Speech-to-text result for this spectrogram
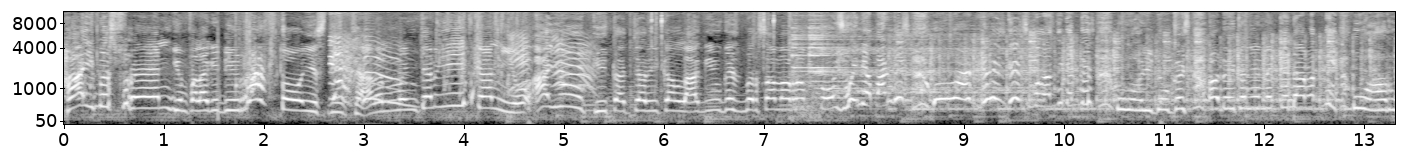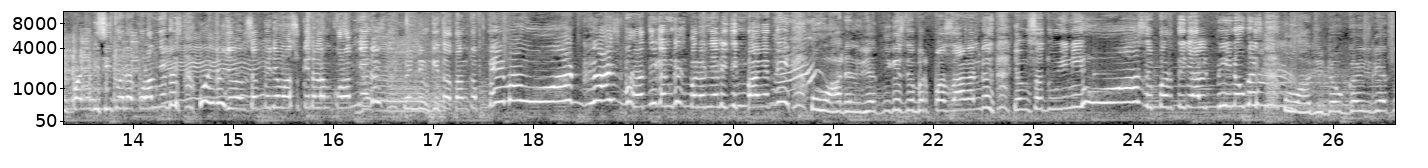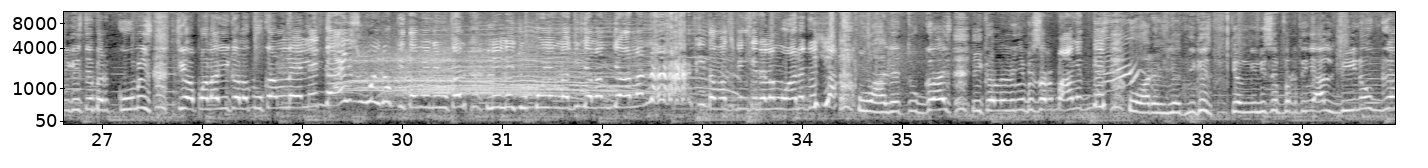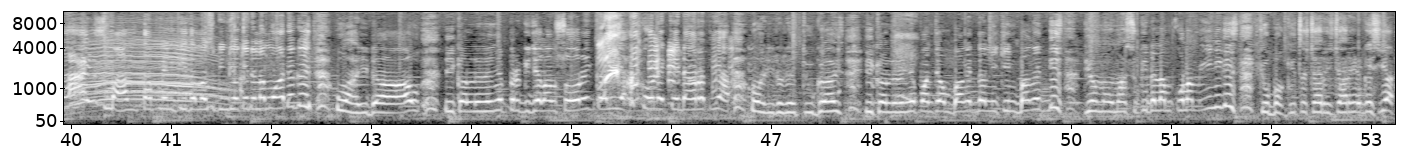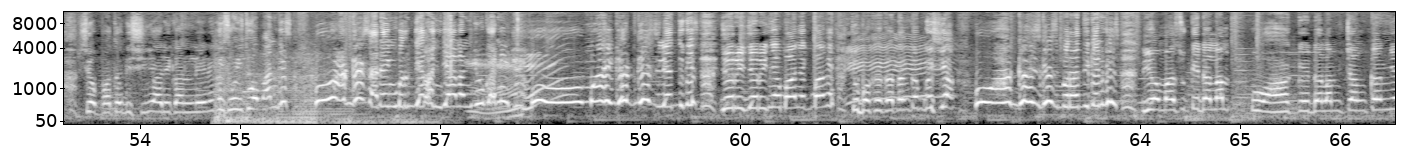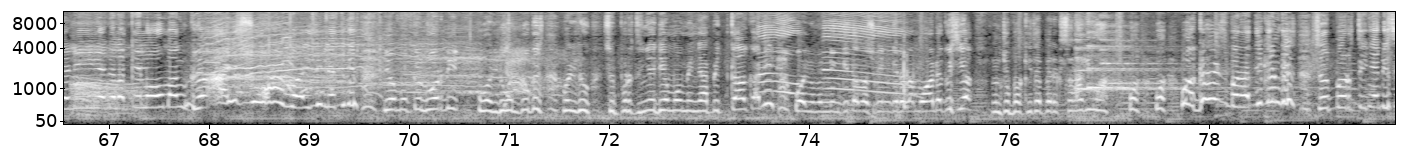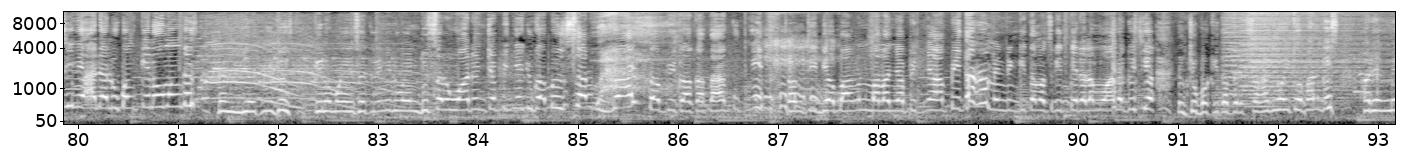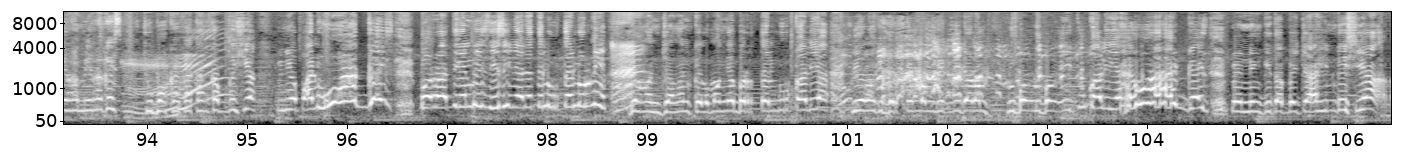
Hai best friend, jumpa lagi di Raftoys di channel mencari ikan. Yuk ayo kita carikan lagi yuk guys bersama Raftoys Wah ini apaan guys? Wah guys guys perhatikan guys. Wah itu guys ada ikan yang naik ke darat nih. Wah rupanya di situ ada kolamnya guys. Wah itu jangan sampai dia masuk ke dalam kolamnya guys. Mending kita tangkap memang Wah guys perhatikan guys badannya licin banget nih. Wah dan lihat nih guys dia berpasangan guys. Yang satu ini wah sepertinya albino guys. Wah di guys lihat nih guys dia berkumis. Siapa lagi kalau bukan lele guys? Wah itu kita menemukan lele jumbo yang lagi jalan-jalan. Kita masukin ke dalam wadah guys ya. Wah lihat tuh guys. Ikan lelenya besar banget guys. Wah dan lihat nih guys. Yang ini sepertinya albino guys. Mantap men. Kita masukin juga ke dalam wadah guys. Wah didau ikan lelenya pergi jalan sore kali ya. Aku naik ke daratnya Wah didau lihat tuh guys. Ikan lelenya panjang banget dan licin banget guys. Dia mau masuk ke dalam kolam ini guys. Coba kita cari-cari guys ya. Siapa tahu di sini ada ikan lele guys. Wah itu apaan guys? Wah guys ada yang berjalan-jalan juga nih. Oh my god guys. Lihat tuh guys jari-jarinya banyak banget. Coba kakak tangkap guys ya. Wah guys guys perhatikan guys. Dia masuk ke dalam Wah ke dalam cangkangnya nih. Ini adalah kelomang guys. Wah guys lihat tuh guys. Dia mau keluar nih. Waduh waduh guys. Waduh sepertinya dia mau menyapit kakak nih. Waduh mending kita masukin ke dalam wadah guys ya. Mencoba kita periksa lagi. Wah wah wah, wah guys perhatikan guys. Sepertinya di sini ada lubang kelomang guys. Dan lihat nih guys Kelomang yang satu ini lumayan besar. Wah dan capitnya juga besar guys. Tapi kakak takut nih. Nanti dia bangun malah nyapit-nyapit. Ah mending kita masukin ke dalam wadah guys ya. Dan coba kita periksa lagi Wah itu apaan guys? Ada yang merah-merah guys. Coba kakak tangkap guys ya. Ini apaan? Wah guys Perhatikan guys di sini ada telur-telur nih. Jangan-jangan kelomangnya bertelur kali ya. Dia lagi berkembang di di dalam lubang-lubang itu kali ya. Wah guys Mending kita pecahin guys ya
